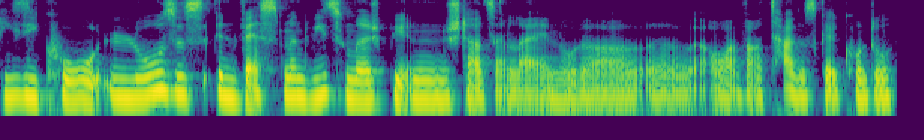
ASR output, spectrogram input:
risikoloses Investment, wie zum Beispiel in Staatsanleihen oder äh, auch einfach ein Tagesgeldkonto,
